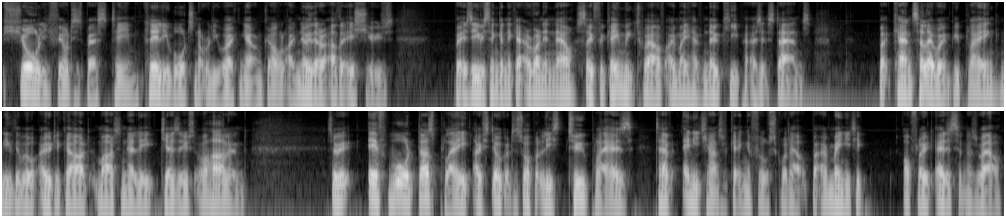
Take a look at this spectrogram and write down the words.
surely field his best team. Clearly, Ward's not really working out on goal. I know there are other issues, but is Iversen going to get a run in now? So for game week 12, I may have no keeper as it stands. But Cancelo won't be playing, neither will Odegaard, Martinelli, Jesus or Haaland. So if Ward does play, I've still got to swap at least two players to have any chance of getting a full squad out, but I may need to offload Ederson as well.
